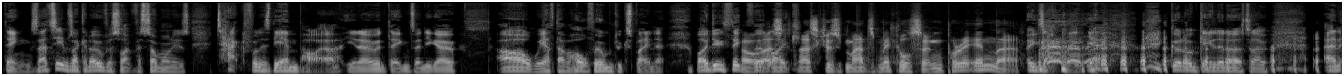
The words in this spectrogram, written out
things? That seems like an oversight for someone who's tactful as the Empire, you know, and things. And you go, oh, we have to have a whole film to explain it. But I do think Oh, that, that's like, that's because Mads Mikkelsen put it in there. Exactly. Yeah. Good old Galen Erso. And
